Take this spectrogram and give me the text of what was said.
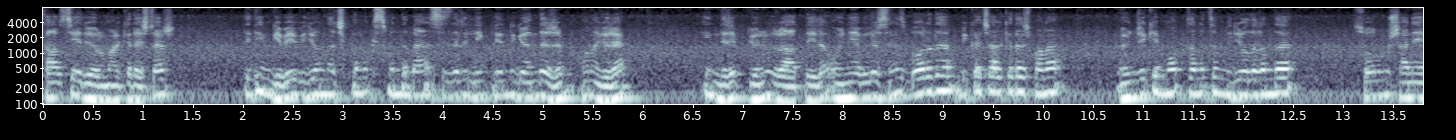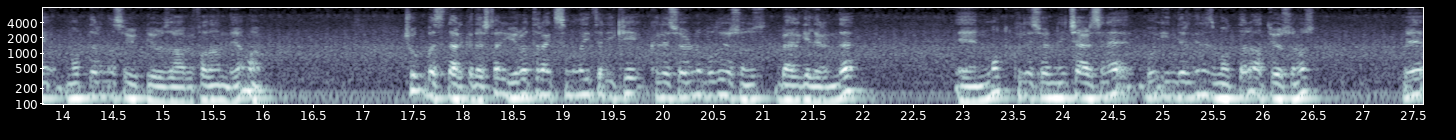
tavsiye ediyorum arkadaşlar. Dediğim gibi videonun açıklama kısmında ben sizlere linklerini gönderirim. Ona göre indirip gönül rahatlığıyla oynayabilirsiniz. Bu arada birkaç arkadaş bana önceki mod tanıtım videolarında sormuş hani modları nasıl yüklüyoruz abi falan diye ama çok basit arkadaşlar. Euro Truck Simulator 2 klasörünü buluyorsunuz belgelerinde. E, mod klasörünün içerisine bu indirdiğiniz modları atıyorsunuz ve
